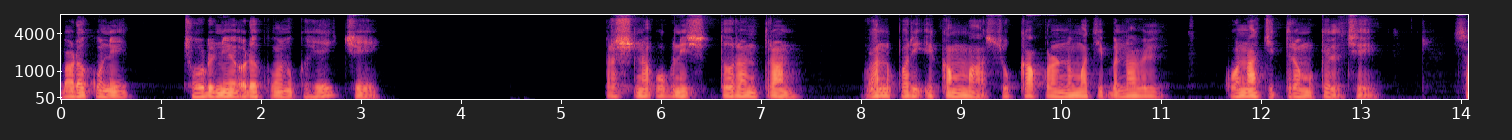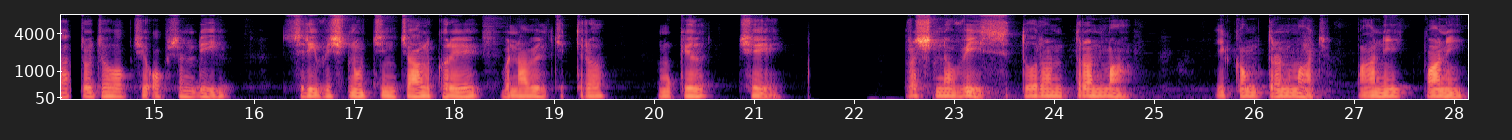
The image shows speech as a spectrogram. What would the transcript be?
બાળકોને છોડને અડકવાનું કહે છે. પ્રશ્ન ઓગણીસ ધોરણ ત્રણ વનપરી એકમમાં સૂકા પર્ણમાંથી બનાવેલ કોના ચિત્ર મૂકેલ છે? સાચો જવાબ છે ઓપ્શન ડી. શ્રી વિષ્ણુ ચિંચાલ કરે બનાવેલ ચિત્ર મૂકેલ છે. પ્રશ્ન વીસ. ધોરણ ત્રણમાં, એકમ ત્રણમાં જ પાણી પાણી.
